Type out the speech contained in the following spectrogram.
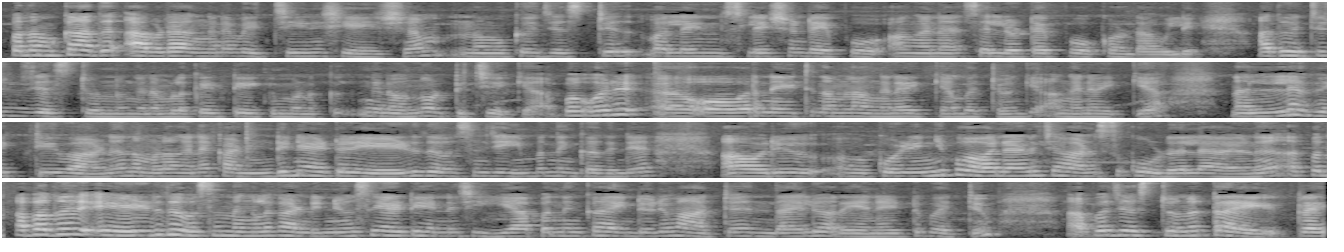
അപ്പോൾ നമുക്കത് അവിടെ അങ്ങനെ വെച്ചതിന് ശേഷം നമുക്ക് ജസ്റ്റ് വല്ല ഇൻസുലേഷൻ ടൈപ്പോ അങ്ങനെ സെല്ലോ ടൈപ്പോ ഒക്കെ ഉണ്ടാവില്ലേ? അത് വെച്ചിട്ട് ജസ്റ്റ് ഒന്ന് ഇങ്ങനെ നമ്മൾ കെട്ടി വയ്ക്കുമ്പോൾ നമുക്ക് ഇങ്ങനെ ഒന്ന് ഒട്ടിച്ച് വെക്കുക. അപ്പോൾ ഒരു ഓവർനൈറ്റ് നമ്മൾ അങ്ങനെ വെക്കാൻ പറ്റുമെങ്കിൽ അങ്ങനെ വെക്കുക. നല്ല എഫക്റ്റീവാണ് നമ്മൾ അങ്ങനെ കണ്ടിന്യൂ ആയിട്ട് ഒരു ഏഴ് ദിവസം ചെയ്യുമ്പോൾ നിങ്ങൾക്ക് അതിന്റെ ആ ഒരു കൊഴിഞ്ഞു പോകാനാണ് ചാൻസ് കൂടുതലാണ്. അപ്പം അപ്പോൾ അതൊരു ഏഴ് ദിവസം നിങ്ങൾ കണ്ടിന്യൂസ് ആയിട്ട് തന്നെ ചെയ്യുക. അപ്പം നിങ്ങൾക്ക് അതിന്റെ ഒരു മാറ്റം എന്തായാലും അറിയാനായിട്ട് പറ്റും. അപ്പോൾ ജസ്റ്റ് ഒന്ന് ട്രൈ ട്രൈ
